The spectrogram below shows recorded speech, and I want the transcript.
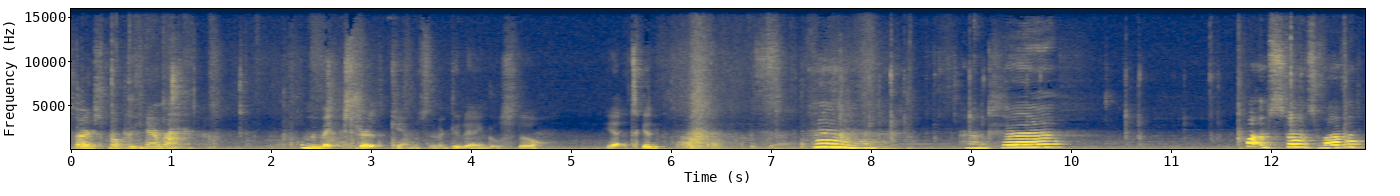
Sorry, I just smoked the camera. Let me make sure the camera's in a good angle still. Yeah, it's good. Hmm. Okay. What? I'm still in survival?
